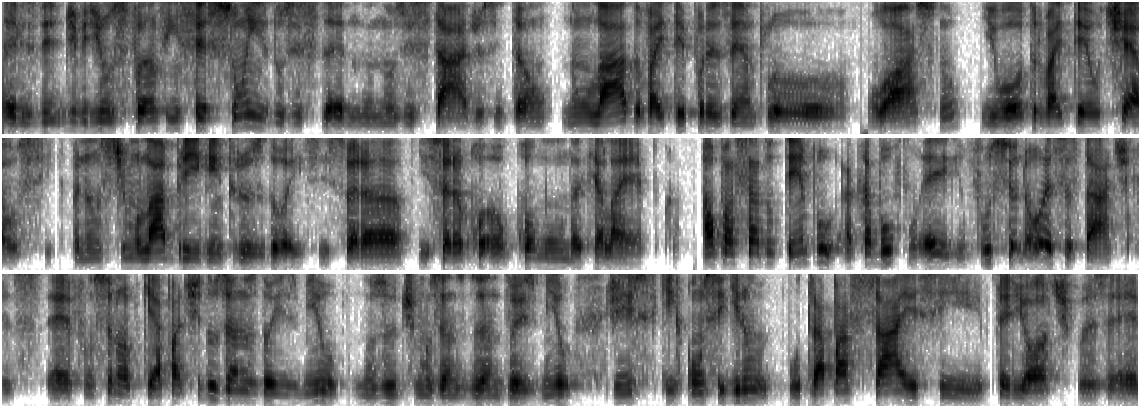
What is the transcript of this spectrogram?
eles dividiam os fãs em seções dos, eh, nos estádios. Então, num lado vai ter, por exemplo, o Arsenal e o outro vai ter o Chelsea, para não estimular a briga entre os dois. Isso era, isso era comum daquela época ao passar do tempo, acabou é, funcionou essas táticas. É, funcionou porque a partir dos anos 2000, nos últimos anos dos anos 2000, diz que conseguiram ultrapassar esse estereótipo é,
